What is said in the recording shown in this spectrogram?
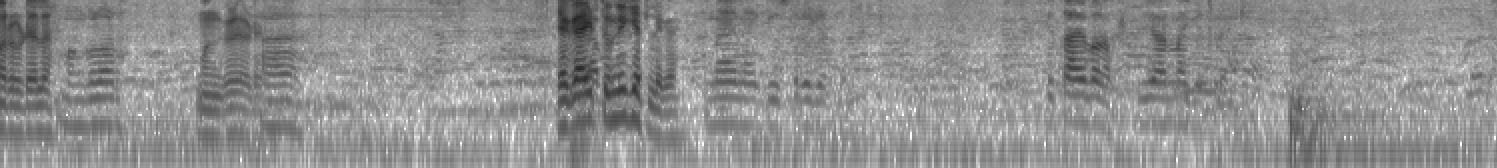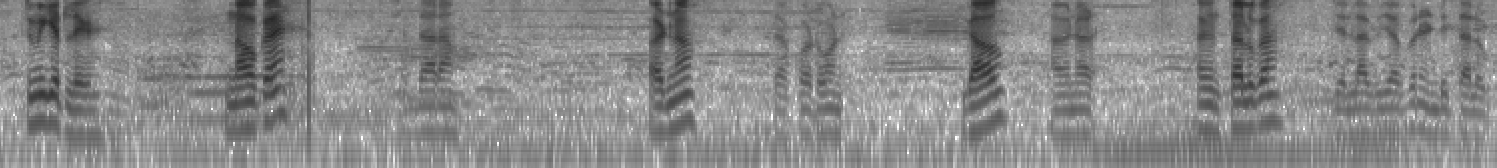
मरोड्याला मंगळवाड मंगळवाड्या या गाई तुम्ही घेतले का? नाही नाही दुसरं घेतलं. इथं आहे बघा घेतलं. तुम्ही घेतले का नाव काय? सिद्धाराम. आडनाव? कोटवंड गाव? अविनाळ. आणि तालुका? जिल्हा बिजापूर इंडी तालुका.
